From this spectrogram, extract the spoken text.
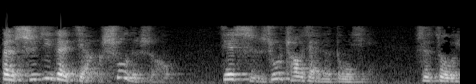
但实际在讲述的时候，这些史书抄下来的东西是作为。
